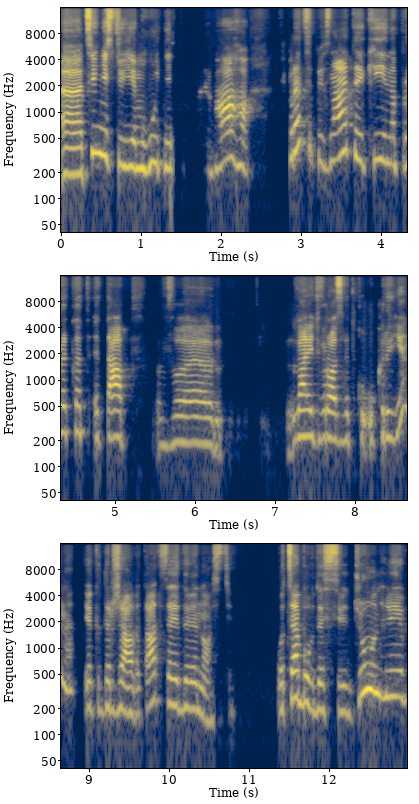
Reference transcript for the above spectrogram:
Е, Цінністю є могутність, перевага. В принципі, знаєте, який, наприклад, етап в навіть в розвитку України як держави, та це 90-ті. Оце був десь світ джунглів,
